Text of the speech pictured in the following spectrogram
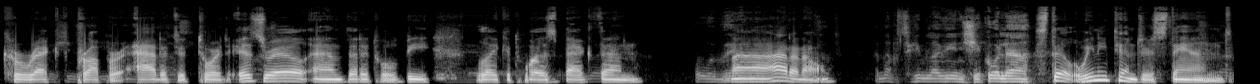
correct, proper attitude toward Israel and that it will be like it was back then. Uh, I don't know. Still, we need to understand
